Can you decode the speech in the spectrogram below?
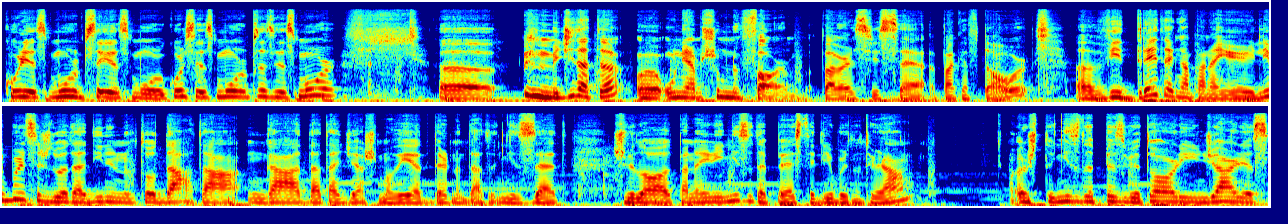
Kur je smur, pse je smur? Kur s'je smur, pse s'je smur? Ë, uh, megjithatë, uh, un jam shumë në formë, pavarësisht se pak e ftohur. Uh, vij drejt e nga panairi i librit, siç duhet ta dini në këto data, nga data 16 deri në datën 20, zhvillohet panairi i 25 i librit në Tiranë. është 25 vjetori i ngjarjes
